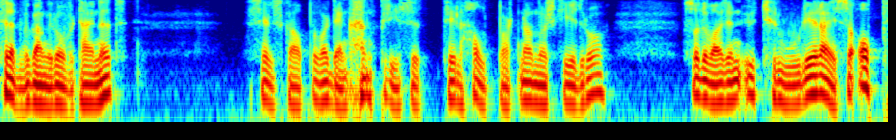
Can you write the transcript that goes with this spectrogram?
30 ganger overtegnet. Selskapet var den gang priset til halvparten av Norsk Hydro. Så det var en utrolig reise opp.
